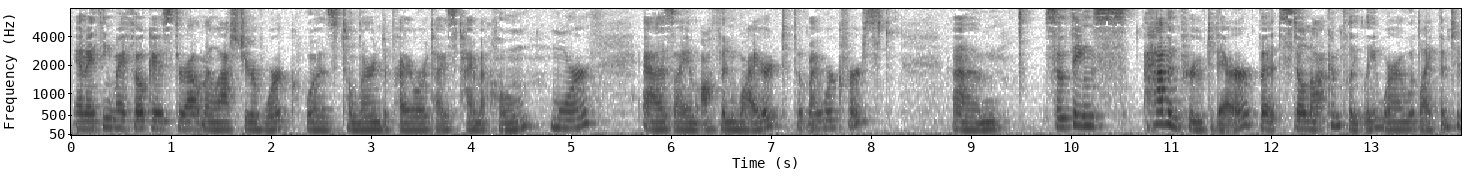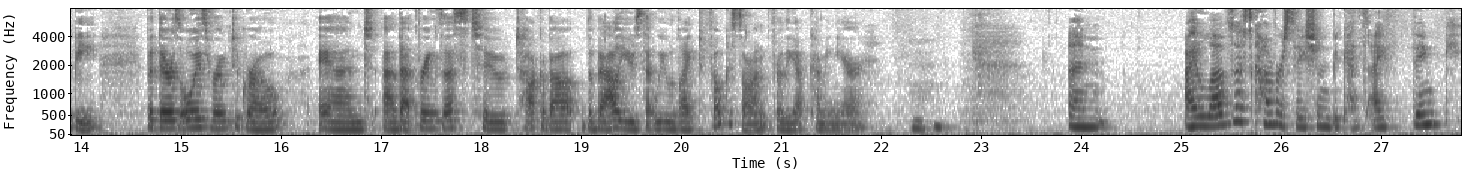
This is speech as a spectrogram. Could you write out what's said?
And I think my focus throughout my last year of work was to learn to prioritize time at home more, as I am often wired to put my work first. Um, so things have improved there, but still not completely where I would like them to be. But there is always room to grow. And uh, that brings us to talk about the values that we would like to focus on for the upcoming year. Mm-hmm. And I love this conversation because I think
